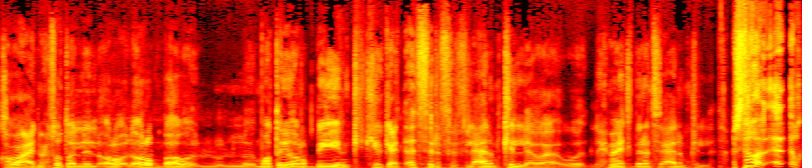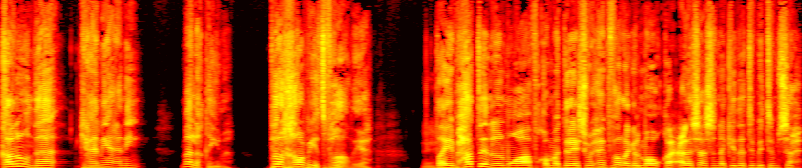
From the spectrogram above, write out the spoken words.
قواعد محطوطة لأوروبا والمواطنين الأوروبيين كيف قاعد تأثر في العالم كله وحماية البيانات في العالم كله. بس ترى ال- القانون ذا كان. يعني ما له قيمة. ترى خرابيط فاضية. إيه. طيب حاطين الموافقة وما أدري إيش والحين فرق الموقع على أساس إنك إذا تبي تمسح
